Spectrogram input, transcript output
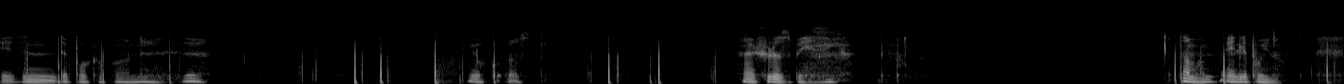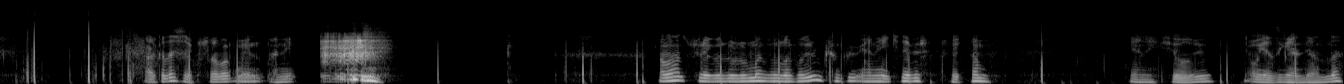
Beyzin depo kapağı neresi? Yok orası değil. Ha şurası beyzin. Tamam 50 puan. Arkadaşlar kusura bakmayın hani ama sürekli durdurmak zorunda kalıyorum çünkü yani ikide bir reklam yani şey oluyor o yazı geldiği anda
